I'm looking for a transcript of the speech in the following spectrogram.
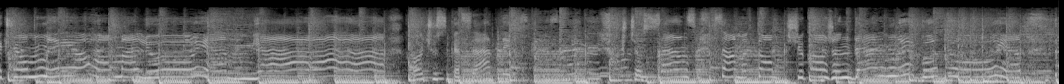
Якщо ми його малюємо. Я хочу сказати, що сенс саме в тому, що кожен день ми будуємо.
